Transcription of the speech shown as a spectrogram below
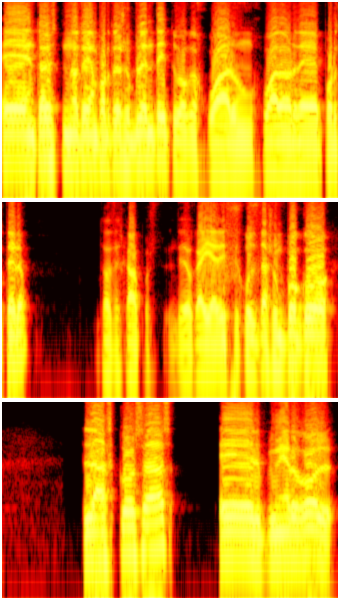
eh, entonces no tenían portero suplente y tuvo que jugar un jugador de portero. Entonces, claro, pues entiendo que ahí ya dificultas un poco las cosas. El primer gol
